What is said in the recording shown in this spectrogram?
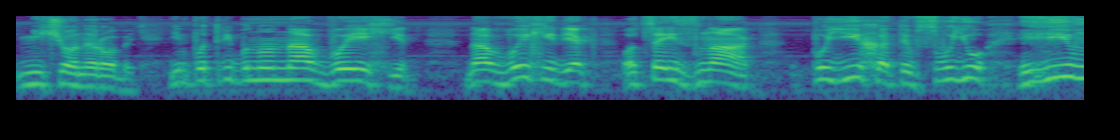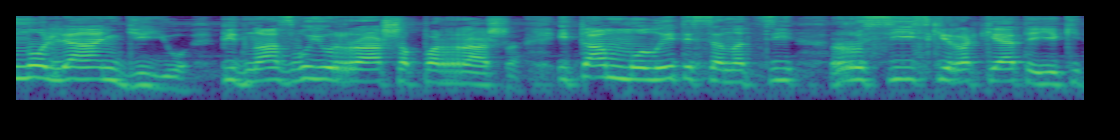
нічого не робить. Їм потрібно на вихід. На вихід, як оцей знак, поїхати в свою гівноляндію під назвою Раша Параша і там молитися на ці російські ракети, які.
